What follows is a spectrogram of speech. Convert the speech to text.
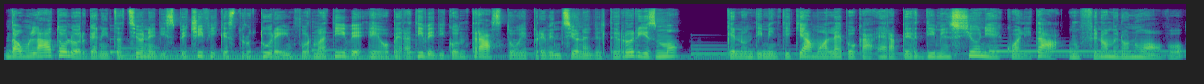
Da un lato l'organizzazione di specifiche strutture informative e operative di contrasto e prevenzione del terrorismo, che non dimentichiamo all'epoca era per dimensioni e qualità un fenomeno nuovo,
